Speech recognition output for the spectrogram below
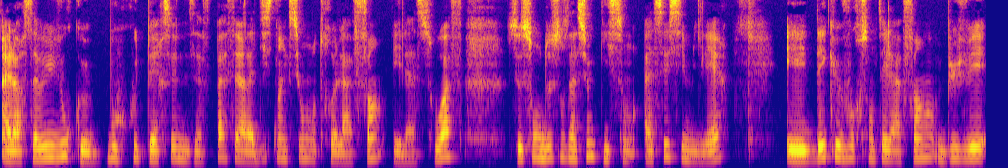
Alors savez-vous que beaucoup de personnes ne savent pas faire la distinction entre la faim et la soif? Ce sont deux sensations qui sont assez similaires et dès que vous ressentez la faim, buvez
